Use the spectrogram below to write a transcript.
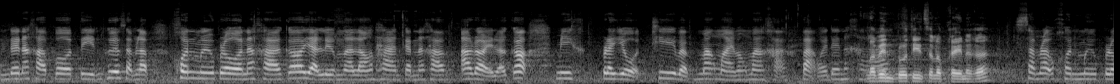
นด้วยนะคะ โปรตีนพืชสำหรับคนมือโปรนะคะ ก็อย่าลืมมาลองทานกันนะคะ อร่อยแล้วก็มีประโยชน์ที่แบบมากมายมากๆค่ะ ฝากไว้ด้วยนะคะเราเป็นโปรตีนสำหรับใครนะคะ สำหรับคนมือโปร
